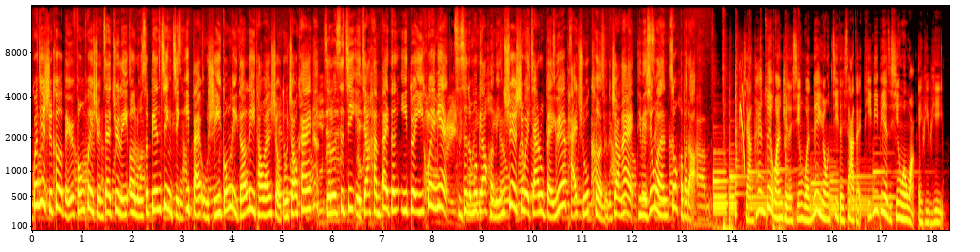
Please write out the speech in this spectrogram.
关键时刻，北约峰会选在距离俄罗斯边境仅一百五十一公里的立陶宛首都召开，泽伦斯基也将和拜登一对一会面。此次的目标很明确，是为加入北约排除可能的障碍。TV 新闻综合报道。想看最完整的新闻内容，记得下载 TVBS 新闻网 APP。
